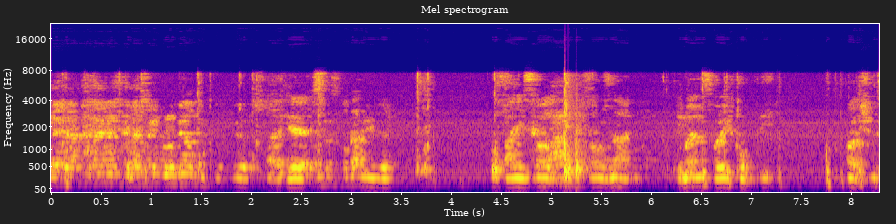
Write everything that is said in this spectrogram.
nie? Ja to jest naszych ulubionych, wiesz. Tak jest. Ze schodami, wiesz. Pani schodów są z nami. I mają swoich kumpli. Chodźmy.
